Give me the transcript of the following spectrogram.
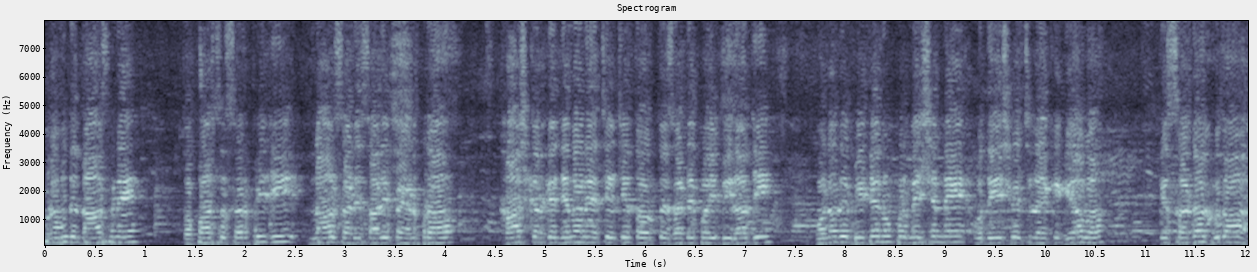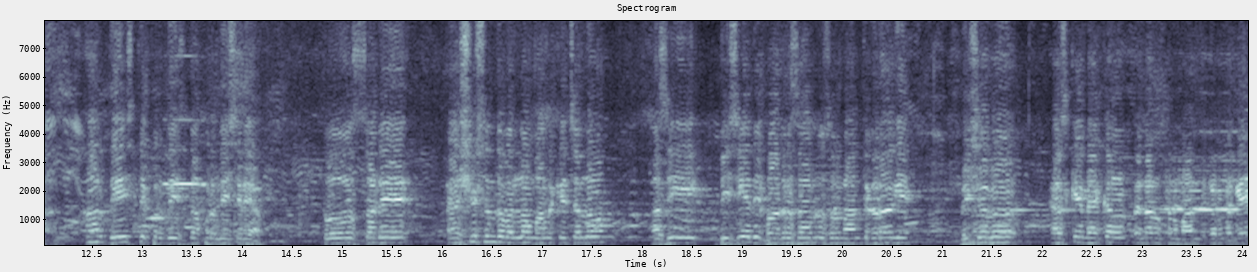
ਪ੍ਰਭੂ ਦੇ ਦਾਸ ਨੇ। ਤਾਂ ਪਾਸਟਰ ਸਰਫੀ ਜੀ, ਨਾਲ ਸਾਡੇ ਸਾਰੇ ਭੈਣ ਭਰਾ, ਖਾਸ ਕਰਕੇ ਜਿਨ੍ਹਾਂ ਨੇ ਚੇਚੇ ਤੌਰ ਤੇ ਸਾਡੇ ਭਾਈ ਵੀਰਾ ਜੀ, ਉਹਨਾਂ ਦੇ ਬੇਟੇ ਨੂੰ ਪਰਮੇਸ਼ਰ ਨੇ ਵਿਦੇਸ਼ ਵਿੱਚ ਲੈ ਕੇ ਗਿਆ ਵਾ ਕਿ ਸਾਡਾ ਖੁਦਾ ਹਰ ਦੇਸ਼ ਤੇ ਪ੍ਰਦੇਸ਼ ਦਾ ਪਰਮੇਸ਼ਰ ਆ। ਤੋ ਸਾਡੇ ਐਸੋਸੀਏਸ਼ਨ ਦੇ ਵੱਲੋਂ ਮੰਨ ਕੇ ਚੱਲੋ, ਅਸੀਂ ਬੀਸੀਏ ਦੇ ਫਾਦਰ ਸਾਹਿਬ ਨੂੰ ਸਨਮਾਨਿਤ ਕਰਾਂਗੇ। ਬਿਸ਼ਪ ਐਸ ਕੇ ਮੈਕਲ ਇਹਨਾਂ ਨੂੰ ਸਨਮਾਨਿਤ ਕਰਨਗੇ।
